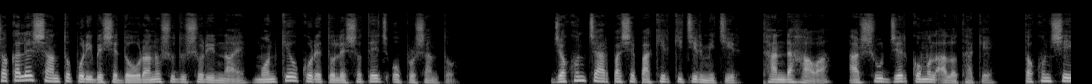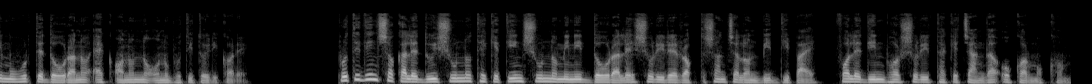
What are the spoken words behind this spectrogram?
সকালের শান্ত পরিবেশে দৌড়ানো শুধু শরীর নয়, মনকেও করে তোলে সতেজ ও প্রশান্ত। যখন চারপাশে পাখির কিচিরমিচির, ঠান্ডা হাওয়া আর সূর্যের কোমল আলো থাকে, তখন সেই মুহূর্তে দৌড়ানো এক অনন্য অনুভূতি তৈরি করে। প্রতিদিন সকালে দুই শূন্য থেকে তিন শূন্য মিনিট দৌড়ালে শরীরের রক্তসঞ্চালন বৃদ্ধি পায়, ফলে দিনভর শরীর থাকে চাঙ্গা ও কর্মক্ষম।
